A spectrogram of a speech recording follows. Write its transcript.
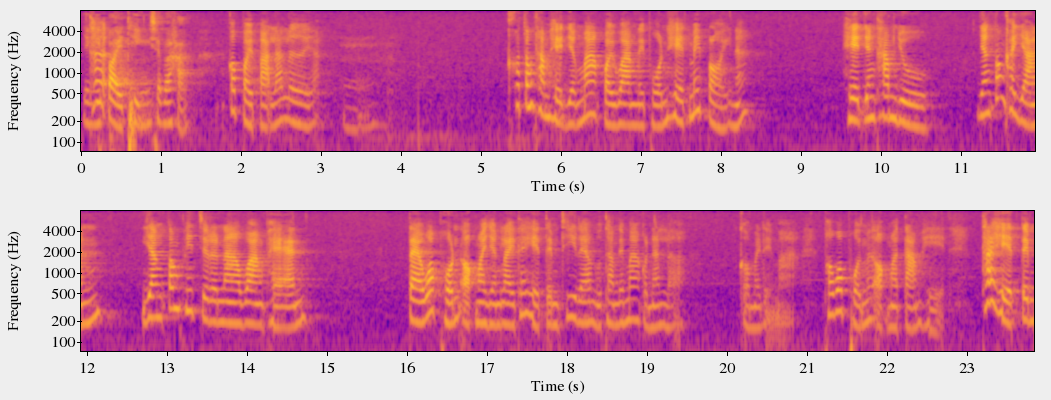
อย่างนี้ถ้าปล่อยทิ้งใช่ปะคะก็ปล่อยปละละเลยอะ่ะเขาต้องทำเหตุอย่างมากปล่อยวางในผลเหตุไม่ปล่อยนะ เหตุยังทำอยู่ ยังต้องขยัน ยังต้องพิจารณาวางแผน แต่ว่าผลออกมาอย่างไร ถ้าเหตุเต็มที่แล้วหนูทำได้มากกว่านั้นเหรอก็ไม่ได้มา เพราะว่าผลมันออกมาตามเหตุ ถ้าเหตุเต็ม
